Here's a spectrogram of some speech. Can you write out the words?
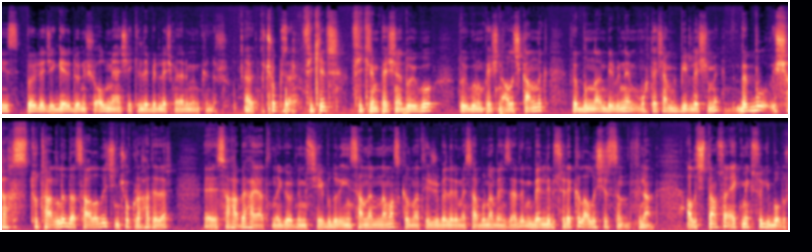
kaynaştırmalıyız. Böylece geri dönüşü olmayan şekilde birleşmeleri mümkündür. Evet bu çok güzel. Fikir, fikrin peşine duygu, duygunun peşine alışkanlık ve bunların birbirine muhteşem bir birleşimi. Ve bu şahs tutarlılığı da sağladığı için çok rahat eder. Ee, sahabe hayatında gördüğümüz şey budur. İnsanların namaz kılma tecrübeleri mesela buna benzer değil mi? Belli bir süre kıl alışırsın filan. Alıştıktan sonra ekmek su gibi olur.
